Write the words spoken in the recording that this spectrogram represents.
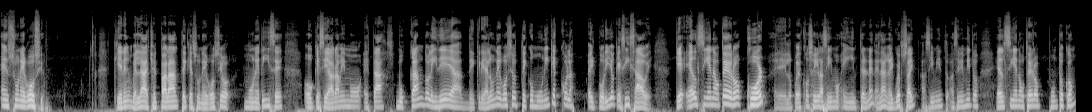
en su negocio, quieren, ¿verdad?, echar para adelante, que su negocio monetice, o que si ahora mismo estás buscando la idea de crear un negocio, te comuniques con el corillo que sí sabe. Que LCN Otero Corp, eh, lo puedes conseguir así mismo en internet, en el website, así mismo, así mismito, lcnotero.com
